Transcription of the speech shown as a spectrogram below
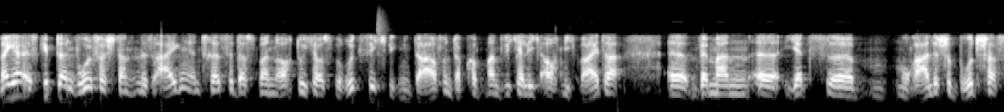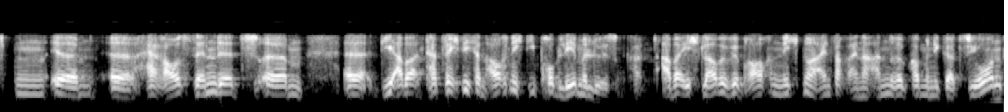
Naja, es gibt ein wohlverstandenes Eigeninteresse, das man auch durchaus berücksichtigen darf. Und da kommt man sicherlich auch nicht weiter, wenn man äh, jetzt äh, moralische Botschaften ähm, äh, heraussendet, ähm, äh, die aber tatsächlich dann auch nicht die Probleme lösen können. Aber ich glaube, wir brauchen nicht nur einfach eine andere Kommunikation,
